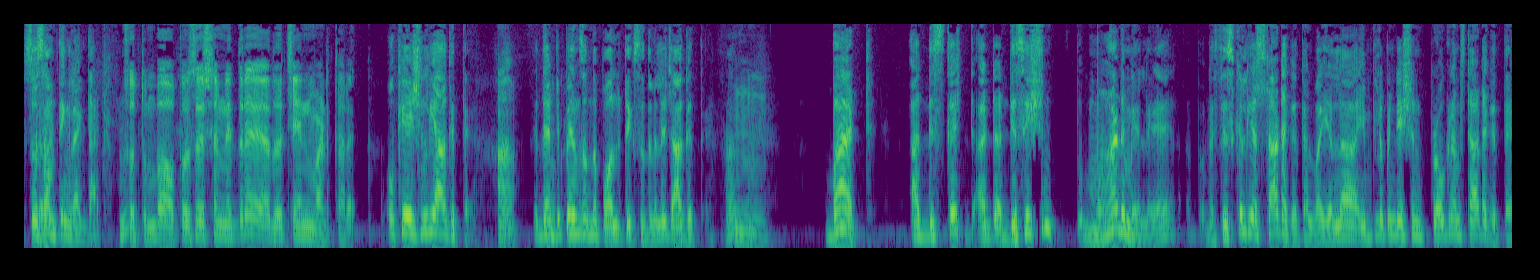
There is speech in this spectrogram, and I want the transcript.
So something like that so ತುಂಬಾ ಅಪೋಸಿಷನ್ ಇದ್ರೆ ಅದು ಚೇಂಜ್ ಮಾಡ್ತಾರೆ. ಒಕೇಶನಲಿ ಆಗುತ್ತೆ that depends on the politics of the village ಆಗುತ್ತೆ ಬಟ್ ಆ ಡಿಸ್ಕಸ್ ಡಿಸಿಷನ್ ಮಾಡಮೇಲೆ ಫಿಸಿಕಲ್ ಇಯರ್ ಸ್ಟಾರ್ಟ್ ಆಗುತ್ತಲ್ವಾ ಎಲ್ಲ ಇಂಪ್ಲಿಮೆಂಟೇಷನ್ ಪ್ರೋಗ್ರಾಮ್ ಸ್ಟಾರ್ಟ್ ಆಗುತ್ತೆ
